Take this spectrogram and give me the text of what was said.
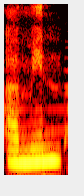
Amin.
